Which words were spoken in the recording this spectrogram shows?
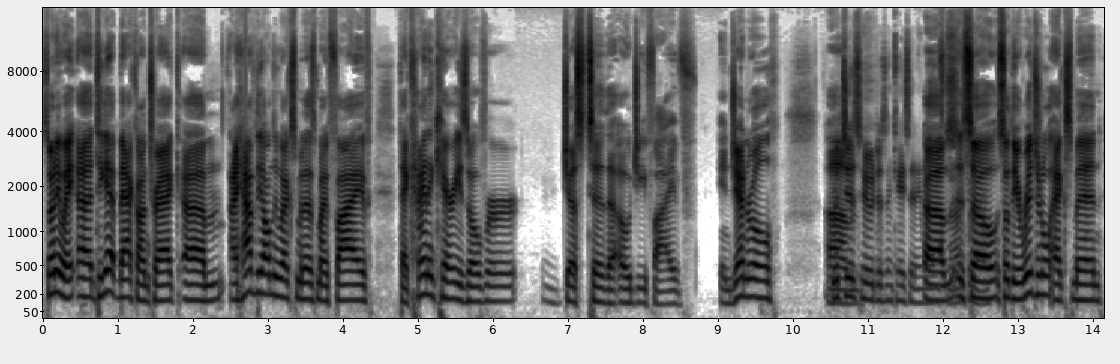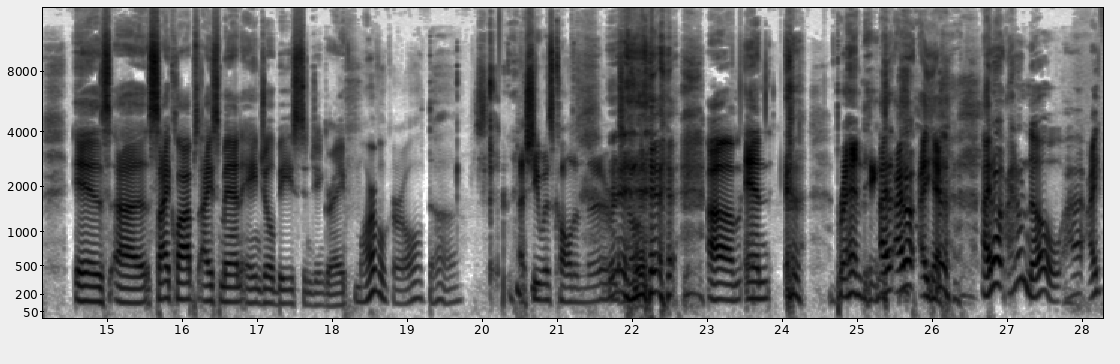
So anyway, uh, to get back on track, um, I have the all new X Men as my five. That kind of carries over just to the OG five in general, Which Um, is who, just in case anyone. um, so so the original X Men is uh, Cyclops, Iceman, Angel, Beast, and Jean Grey. Marvel Girl, duh. As she was called in the original um, and branding. I, I don't. I, yeah, I don't. I don't know. I, I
